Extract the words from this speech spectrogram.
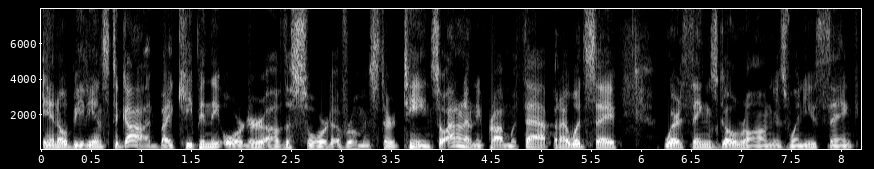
in obedience to God by keeping the order of the sword of Romans 13. So I don't have any problem with that, but I would say where things go wrong is when you think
